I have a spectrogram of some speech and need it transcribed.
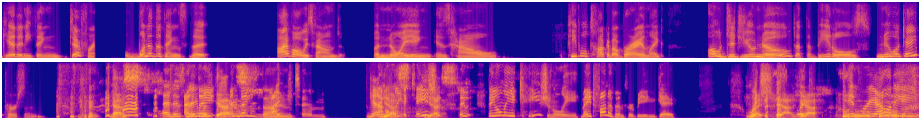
get anything different. One of the things that i've always found annoying is how people talk about brian like oh did you know that the beatles knew a gay person Yes. and his and name they was Yes. and they liked him. yeah They only Yes, occasion yes. they they only occasionally made fun of him for being gay. Right. Yeah. like, yeah. in reality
